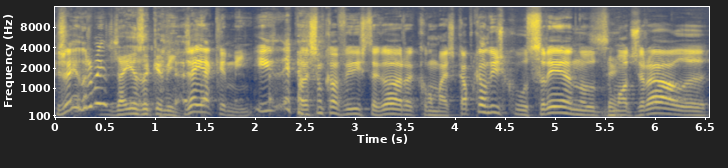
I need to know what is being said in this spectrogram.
já ia dormir. Já ias a caminho. Já ia a caminho. E epá, deixa-me cá ouvir isto agora com mais calma, porque é um disco sereno, Sim. de modo geral, uh,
